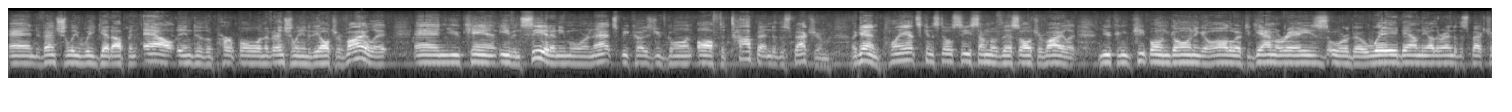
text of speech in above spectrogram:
and eventually we get up and out into the purple and eventually into the ultraviolet, and you can't even see it anymore, and that's because you've gone off the top end of the spectrum. Again, plants can still see some of this ultraviolet. You can keep on going and go all the way up to gamma rays or go way down the other end of the spectrum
